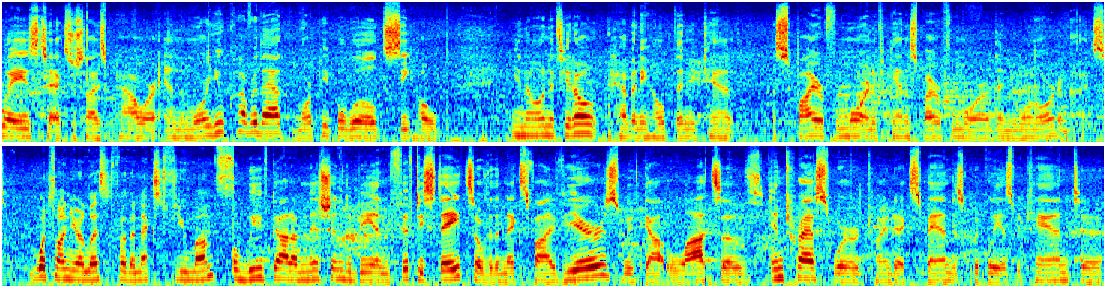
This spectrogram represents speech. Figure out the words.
ways to exercise power, and the more you cover that, the more people will see hope. You know, and if you don't have any hope, then you can't aspire for more, and if you can't aspire for more, then you won't organize. What's on your list for the next few months? We've got a mission to be in 50 states over the next five years. We've got lots of interest. We're trying to expand as quickly as we can to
